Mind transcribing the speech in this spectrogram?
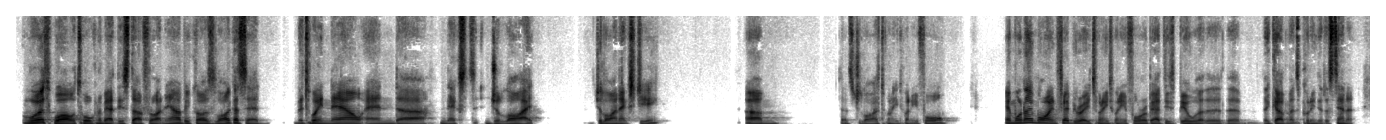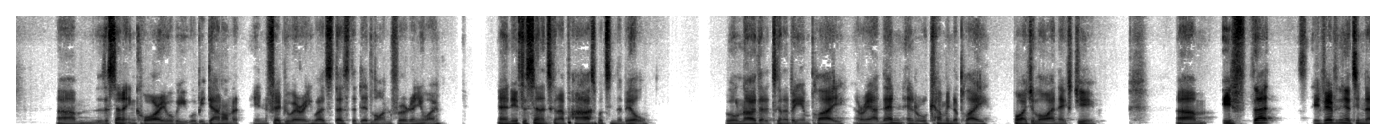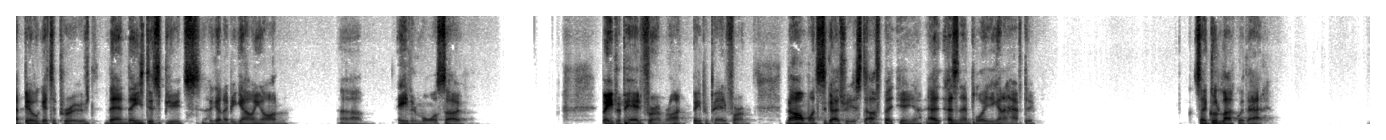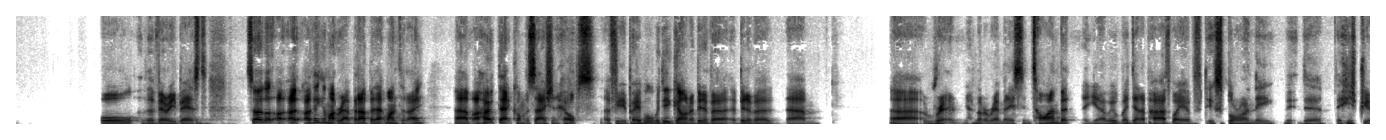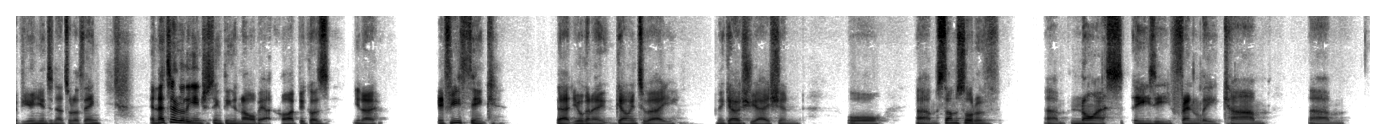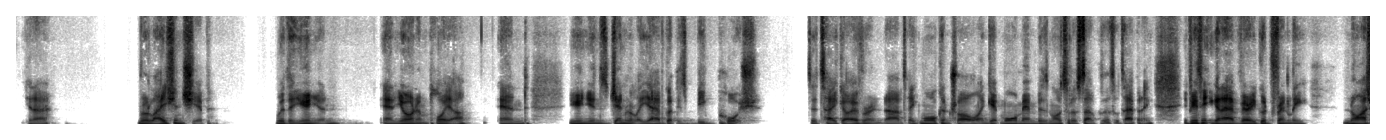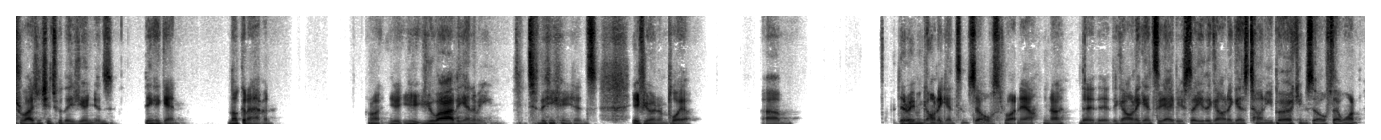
worthwhile talking about this stuff right now because, like I said, between now and uh, next July, July next year, um, that's July 2024. And we'll know more in February 2024 about this bill that the, the, the government's putting to the Senate. Um, the Senate inquiry will be will be done on it in February. Well, that's, that's the deadline for it anyway. And if the Senate's going to pass what's in the bill, we'll know that it's going to be in play around then, and it will come into play by July next year. Um, if that if everything that's in that bill gets approved, then these disputes are going to be going on um, even more so be prepared for them, right? Be prepared for them. No one wants to go through your stuff, but you know, as, as an employee, you're going to have to. So good luck with that. All the very best. So look, I, I think I might wrap it up at that one today. Uh, I hope that conversation helps a few people. We did go on a bit of a, a bit of a um, uh, re- not a reminisce in time, but you know we went down a pathway of exploring the, the the history of unions and that sort of thing. And that's a really interesting thing to know about, right? Because, you know, if you think that you're going to go into a negotiation or um, some sort of um, nice, easy, friendly, calm, um, you know, relationship with the union and you're an employer and unions generally you have got this big push to take over and uh, take more control and get more members and all sort of stuff because that's what's happening. If you think you're going to have very good, friendly, nice relationships with these unions, think again. Not going to happen. Right? You, you you are the enemy to the unions if you're an employer. Um, they're even going against themselves right now. You know, they're, they're, they're going against the ABC. They're going against Tony Burke himself. They want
